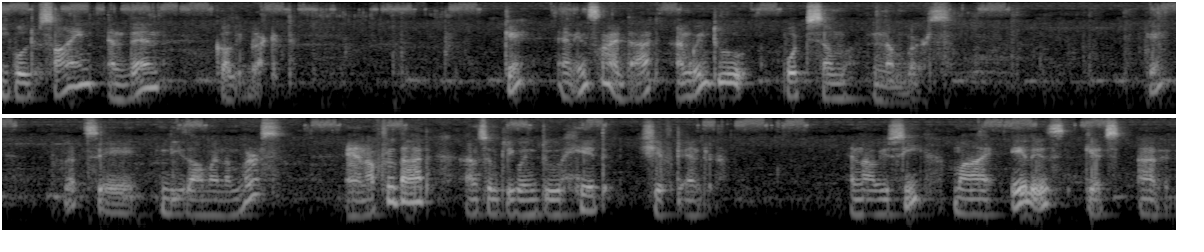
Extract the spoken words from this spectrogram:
equal to sign and then curly bracket okay? And inside that I'm going to put some numbers okay? Let's say these are my numbers. And after that I'm simply going to hit shift enter. And now you see my a list gets added.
